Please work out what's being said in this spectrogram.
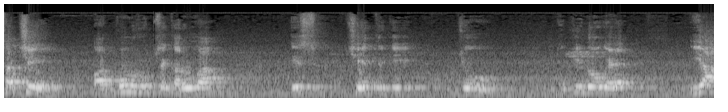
सच्चे और पूर्ण रूप से करूँगा। इस क्षेत्र के जो दुखी लोग हैं, या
